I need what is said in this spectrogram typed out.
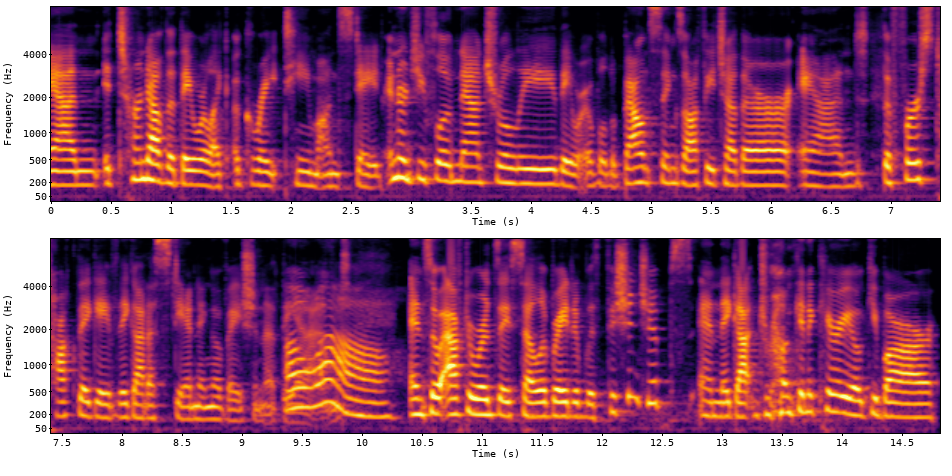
And it turned out that they were like a great team on stage. Energy flowed naturally. They were able to bounce things off each other. And the first talk they gave, they got a standing ovation at the Oh, end. wow. And so afterwards, they celebrated with fish and chips and they got drunk in a karaoke bar.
